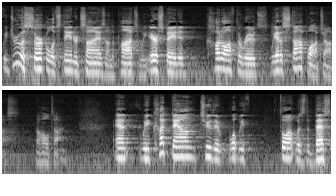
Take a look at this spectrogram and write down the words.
we drew a circle of standard size on the pots. We air spaded cut off the roots. We had a stopwatch on us the whole time. And we cut down to the what we thought was the best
